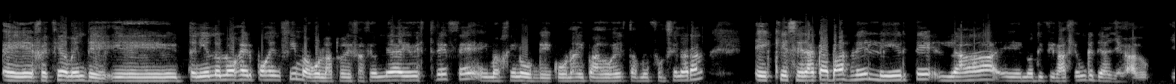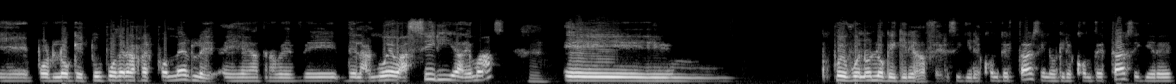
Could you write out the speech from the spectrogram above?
Eh, efectivamente, eh, teniendo los AirPods encima con la actualización de iOS 13, imagino que con iPadOS también funcionará, es que será capaz de leerte la eh, notificación que te ha llegado. por lo que tú podrás responderle a través de, la nueva Siri, además, mm. pues bueno, es lo que quieres hacer. Si quieres contestar, si no quieres contestar, si quieres,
